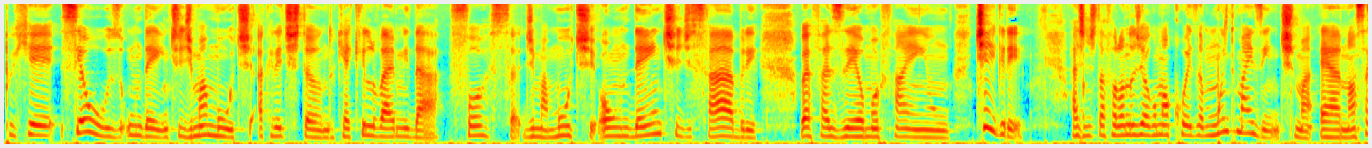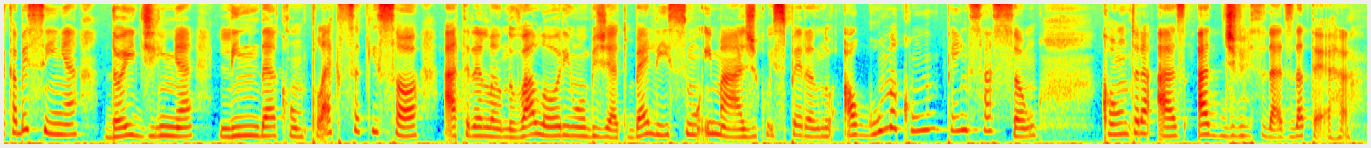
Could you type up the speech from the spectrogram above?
Porque se eu uso um dente de mamute acreditando que aquilo vai me dar força de mamute, ou um dente de sabre vai fazer eu morfar em um tigre, a gente está falando de alguma coisa muito mais íntima. É a nossa cabecinha, doidinha, linda, complexa que só, atrelando valor em um objeto belíssimo e mágico, esperando alguma compensação contra as adversidades da Terra.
